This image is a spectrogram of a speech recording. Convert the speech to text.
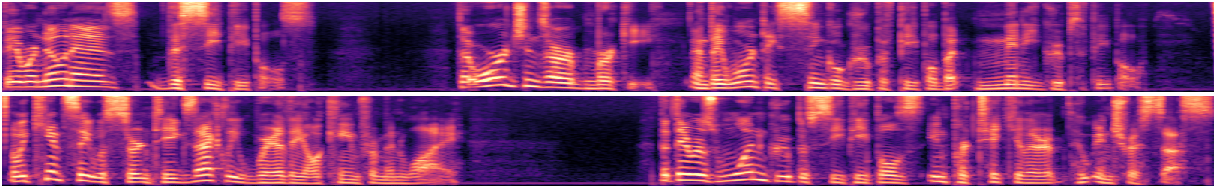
They were known as the Sea Peoples. Their origins are murky, and they weren't a single group of people, but many groups of people. We can't say with certainty exactly where they all came from and why. But there is one group of sea peoples in particular who interests us.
